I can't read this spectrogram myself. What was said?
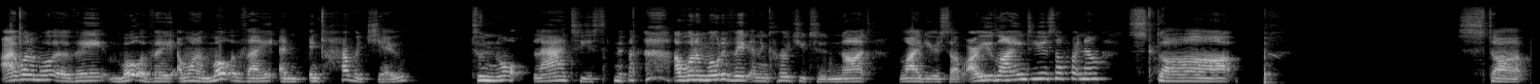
I want to motivate, motivate. I want to motivate and encourage you to not lie to yourself. I want to motivate and encourage you to not lie to yourself. Are you lying to yourself right now? Stop. Stop.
